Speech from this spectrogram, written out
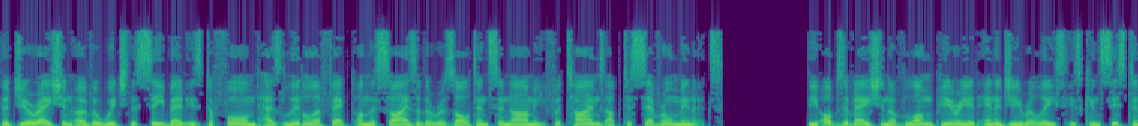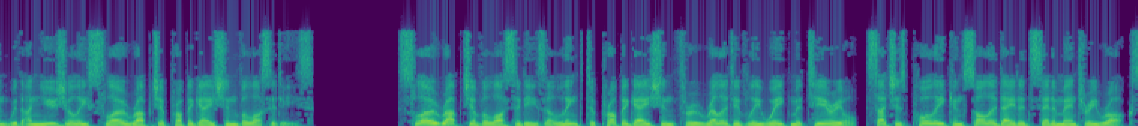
The duration over which the seabed is deformed has little effect on the size of the resultant tsunami for times up to several minutes. The observation of long-period energy release is consistent with unusually slow rupture propagation velocities. Slow rupture velocities are linked to propagation through relatively weak material, such as poorly consolidated sedimentary rocks.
